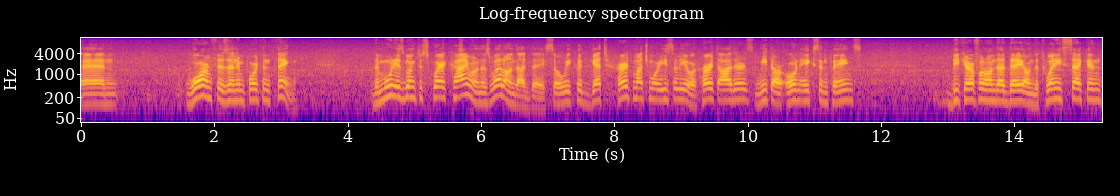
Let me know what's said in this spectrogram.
and warmth is an important thing. The moon is going to square Chiron as well on that day, so we could get hurt much more easily or hurt others, meet our own aches and pains. Be careful on that day, on the 22nd.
